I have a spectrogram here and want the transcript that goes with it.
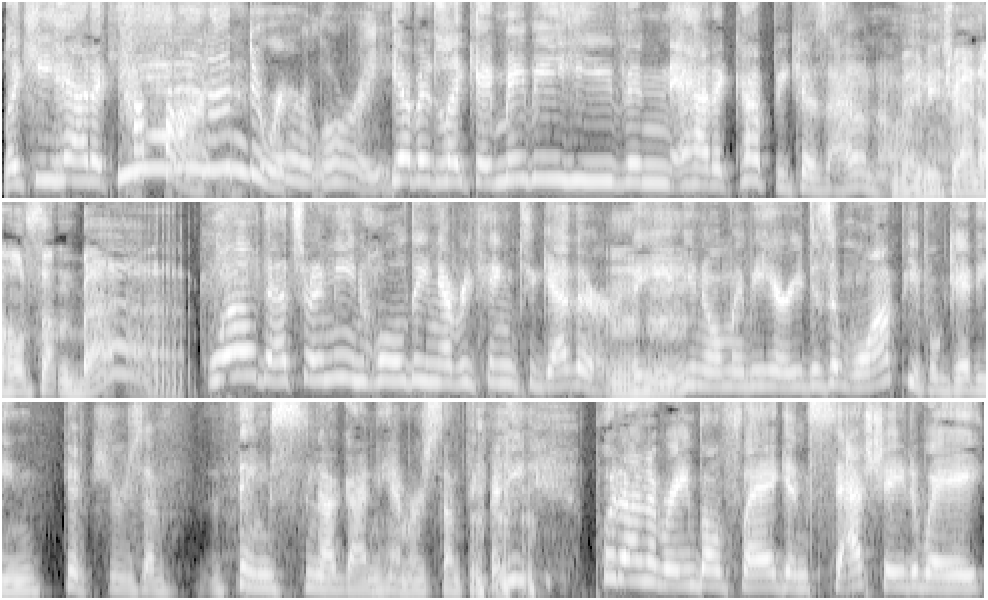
Like he had a he cup had on. an underwear, Lori. yeah, but like uh, maybe he even had a cup because I don't know. Maybe trying to hold something back. Well, that's what I mean, holding everything together. Mm-hmm. The- you know, maybe Harry doesn't want people getting pictures of things snug on him or something. But he put on a rainbow flag and sashayed away.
